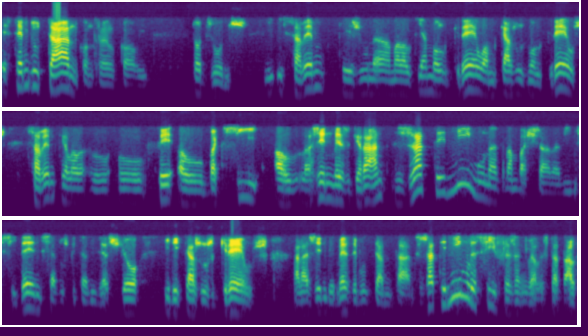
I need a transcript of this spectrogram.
estem lluitant contra el Covid, tots junts, i, i sabem que és una malaltia molt greu, amb casos molt greus. Sabem que la, el, el, fer el vaccí a la gent més gran ja tenim una gran baixada d'incidència, d'hospitalització i de casos greus a la gent de més de 80 anys. Ja tenim les xifres a nivell estatal.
